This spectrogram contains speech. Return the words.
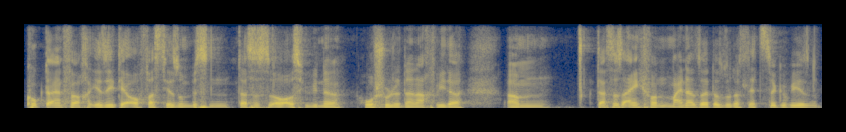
guckt einfach, ihr seht ja auch, was hier so ein bisschen, das ist so aus wie eine Hochschule danach wieder. Ähm, das ist eigentlich von meiner Seite so das Letzte gewesen.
